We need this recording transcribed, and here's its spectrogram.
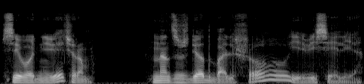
Сегодня вечером нас ждет большое веселье.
